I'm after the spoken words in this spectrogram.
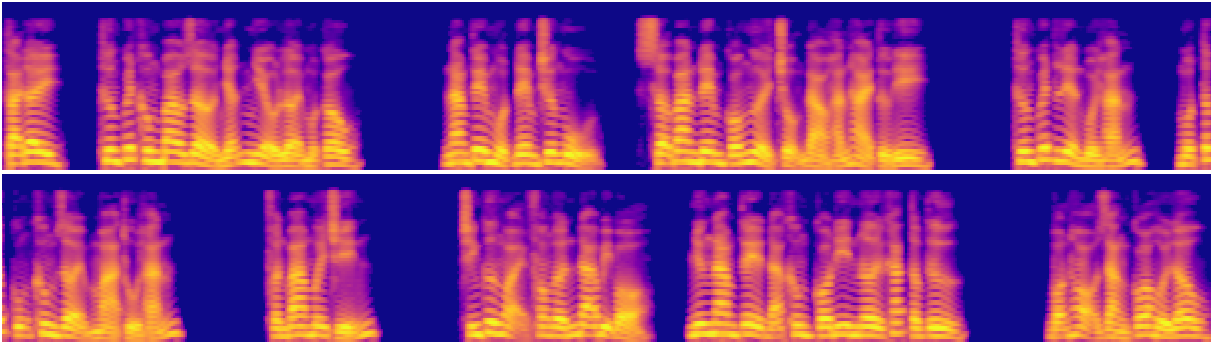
Tại đây, thương quyết không bao giờ nhẫn nhiều lời một câu. Nam tê một đêm chưa ngủ, sợ ban đêm có người trộm đào hắn hải tử đi. Thương quyết liền bồi hắn, một tấc cũng không rời mà thủ hắn. Phần 39 Chính cư ngoại phong ấn đã bị bỏ, nhưng Nam Tê đã không có đi nơi khác tâm tư. Bọn họ rằng co hồi lâu,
